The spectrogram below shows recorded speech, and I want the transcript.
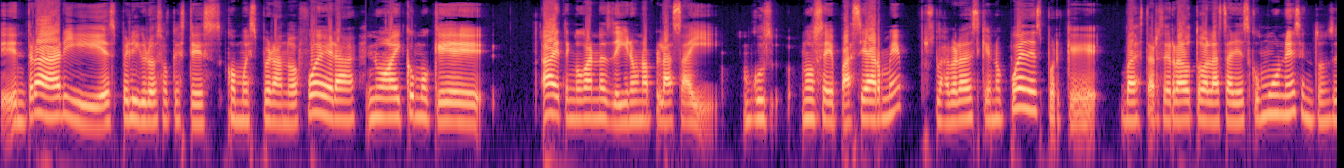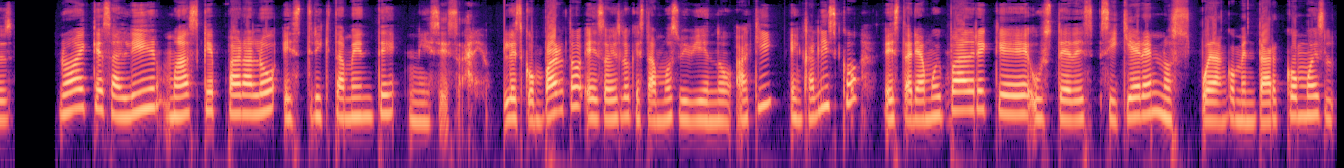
entrar y es peligroso que estés como esperando afuera, no hay como que, ay, tengo ganas de ir a una plaza y no sé, pasearme, pues la verdad es que no puedes porque va a estar cerrado todas las áreas comunes, entonces no hay que salir más que para lo estrictamente necesario. Les comparto, eso es lo que estamos viviendo aquí en Jalisco. Estaría muy padre que ustedes, si quieren, nos puedan comentar cómo es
